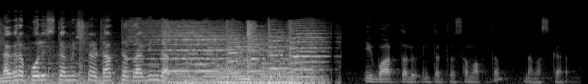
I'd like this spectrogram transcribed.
నగర పోలీస్ కమిషనర్ డాక్టర్ రవీందర్. ఈ వార్తలు ఇంతటితో సమాప్తం. నమస్కారం.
